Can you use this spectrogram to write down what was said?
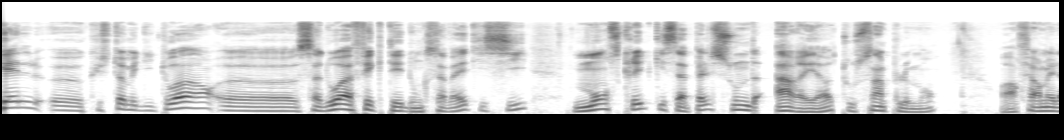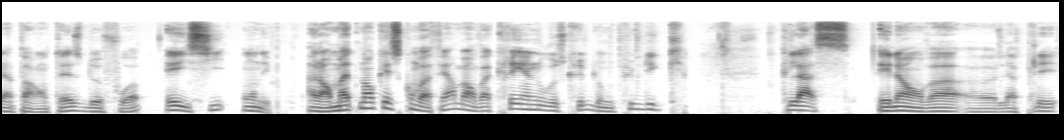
quel euh, Custom Editor euh, ça doit affecter. Donc ça va être ici mon script qui s'appelle Sound Area, tout simplement. On va refermer la parenthèse deux fois. Et ici, on est bon. Alors maintenant, qu'est-ce qu'on va faire? Ben, On va créer un nouveau script, donc public classe. Et là, on va euh, l'appeler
